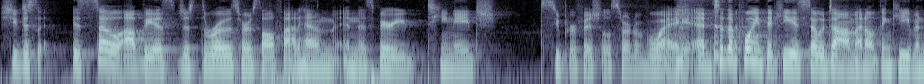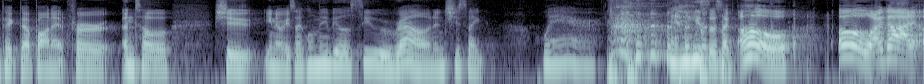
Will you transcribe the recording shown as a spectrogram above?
she just is so obvious. Just throws herself at him in this very teenage, superficial sort of way, and to the point that he is so dumb. I don't think he even picked up on it for until she, you know, he's like, "Well, maybe I'll see you around," and she's like, "Where?" and he's just like, "Oh." Oh, I got it.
